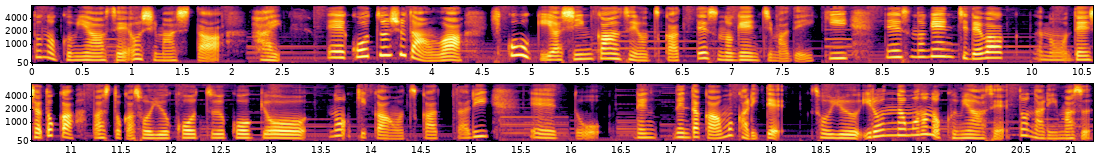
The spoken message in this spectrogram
との組み合わせをしました。はい。で交通手段は飛行機や新幹線を使ってその現地まで行きでその現地ではあの電車とかバスとかそういう交通公共の機関を使ったり、えーと、レンレンタカーも借りてそういういろんなものの組み合わせとなります。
